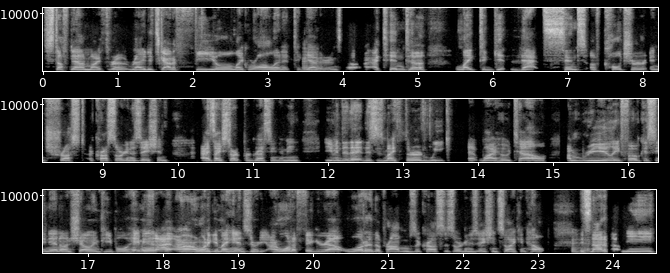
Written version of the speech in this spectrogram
stuff down my throat. Right? It's got to feel like we're all in it together, mm-hmm. and so I tend to like to get that sense of culture and trust across the organization as I start progressing. I mean, even today, this is my third week at WhyHotel. I'm really focusing in on showing people, hey man, I, I want to get my hands dirty. I want to figure out what are the problems across this organization so I can help. Mm-hmm. It's not about me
